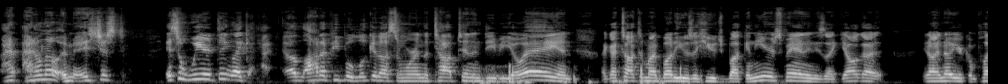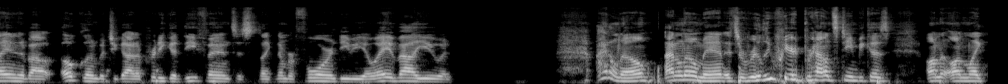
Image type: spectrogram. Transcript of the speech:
I, I don't know. I mean, it's just it's a weird thing. Like a lot of people look at us and we're in the top ten in DVOA, and like I talked to my buddy who's a huge Buccaneers fan, and he's like, "Y'all got, you know, I know you're complaining about Oakland, but you got a pretty good defense. It's like number four in DVOA value." And I don't know, I don't know, man. It's a really weird Browns team because on on like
